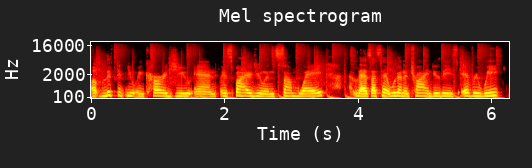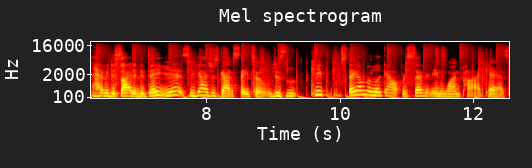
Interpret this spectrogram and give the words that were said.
uplifted you, encouraged you, and inspired you in some way. As I said, we're going to try and do these every week. I haven't decided the date yet, so you guys just got to stay tuned. Just keep, stay on the lookout for 7 in 1 podcast.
